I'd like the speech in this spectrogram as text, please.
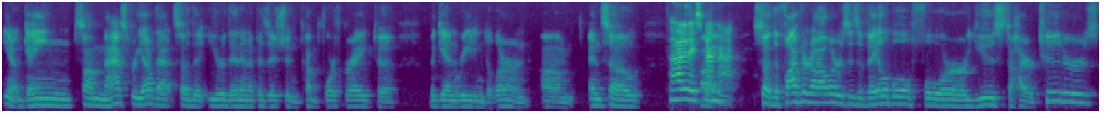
you know gain some mastery of that so that you're then in a position come fourth grade to begin reading to learn. Um, and so so how do they spend uh, that? So the five hundred dollars is available for use to hire tutors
